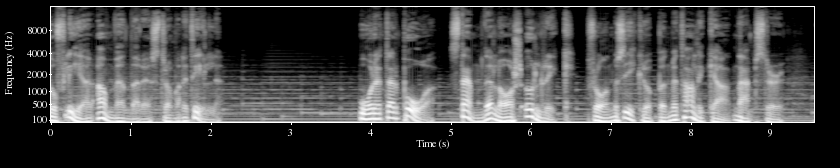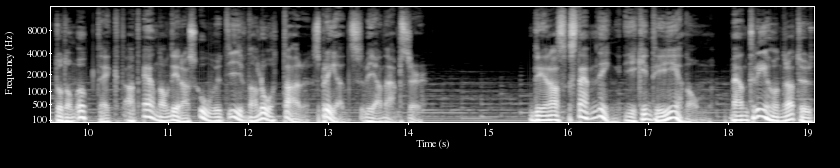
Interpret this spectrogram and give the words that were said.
då fler användare strömmade till. Året därpå stämde Lars Ulrik från musikgruppen Metallica Napster då de upptäckt att en av deras outgivna låtar spreds via Napster. Deras stämning gick inte igenom men 300 000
